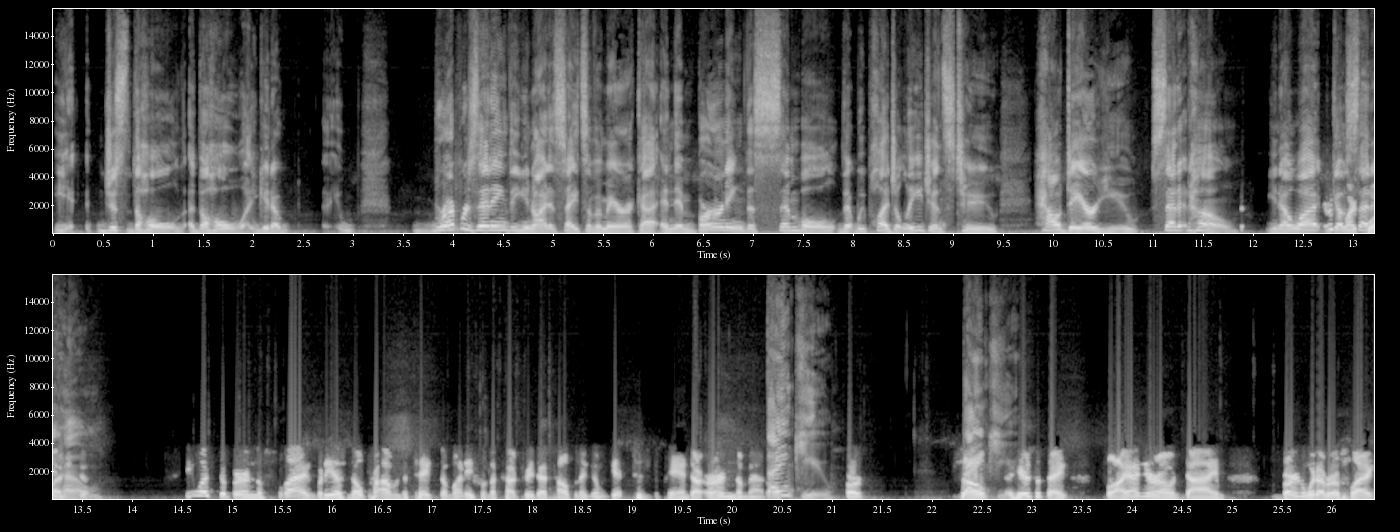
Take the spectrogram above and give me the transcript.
just the whole, the whole, you know, representing the United States of America and then burning the symbol that we pledge allegiance to. How dare you? Set it home. You know what? Here's Go set it home. He wants to burn the flag, but he has no problem to take the money from the country that's helping him get to Japan to earn the medal. Thank you. Or so thank you. here's the thing: fly on your own dime, burn whatever flag.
